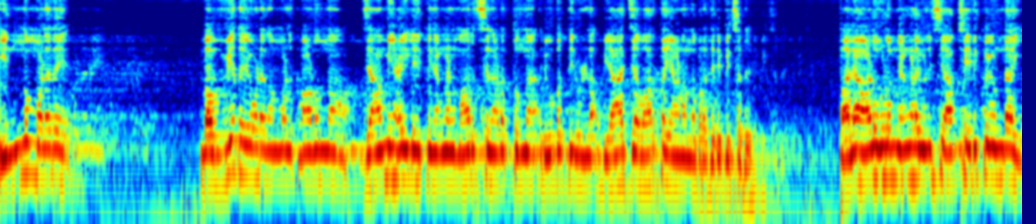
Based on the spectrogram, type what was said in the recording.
ഇന്നും വളരെ ഭവ്യതയോടെ നമ്മൾ കാണുന്ന ജാമ്യയിലേക്ക് ഞങ്ങൾ മാർച്ച് നടത്തുന്ന രൂപത്തിലുള്ള വ്യാജ വാർത്തയാണെന്ന് പ്രചരിപ്പിച്ചത്. പല ആളുകളും ഞങ്ങളെ വിളിച്ച് ആക്ഷേപിക്കുകയുണ്ടായി.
